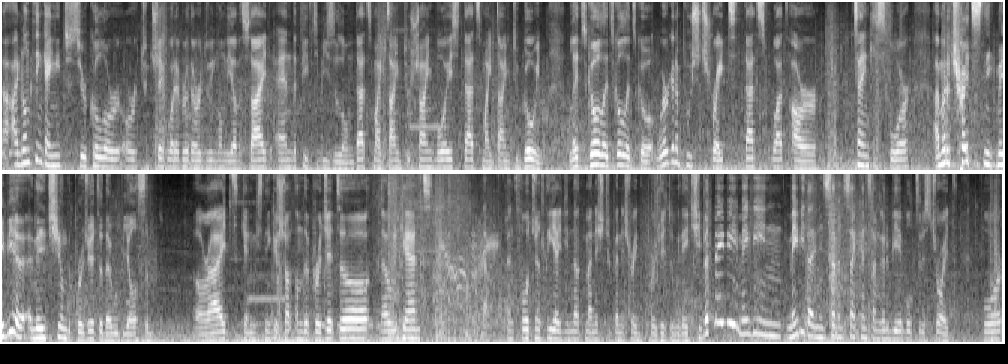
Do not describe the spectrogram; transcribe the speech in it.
I don't think I need to circle or, or to check whatever they're doing on the other side and the 50Bs alone. That's my time to shine, boys. That's my time to go in. Let's go, let's go, let's go. We're gonna push straight. That's what our tank is for. I'm gonna try to sneak maybe a, an HE on the Progetto. That would be awesome. Alright, can we sneak a shot on the Progetto? No, we can't. No, unfortunately, I did not manage to penetrate the Progetto with HE, but maybe, maybe in, maybe that in seven seconds I'm gonna be able to destroy it. Four,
